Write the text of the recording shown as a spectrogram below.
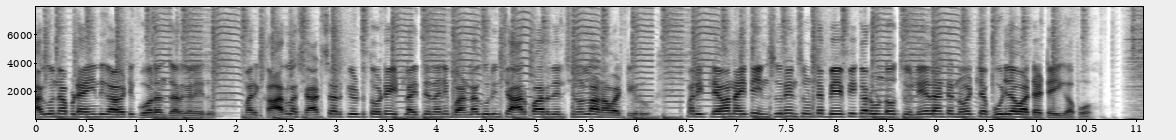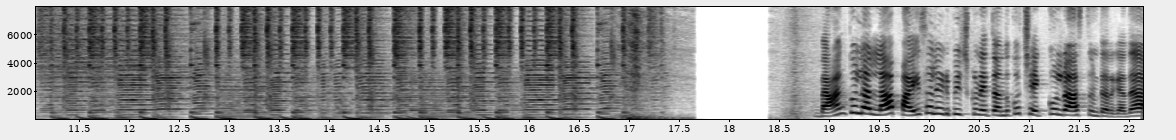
ఆగున్నప్పుడే అయింది కాబట్టి ఘోరం జరగలేదు. మరి కార్ల షార్ట్ సర్క్యూట్ తోటే ఇట్లయితేదని బండ్ల గురించి ఆర్పారు తెలిసిన వాళ్ళు అనబట్టిరు మరి ఇట్లేమన్నా అయితే ఇన్సూరెన్స్ ఉంటే బేఫికర్ ఉండొచ్చు. లేదంటే నోట్లే బూడిద పడ్డట్టే ఇక పో. బ్యాంకులల్లా పైసలు ఇడిపించుకునేందుకు చెక్కులు రాస్తుంటారు కదా.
